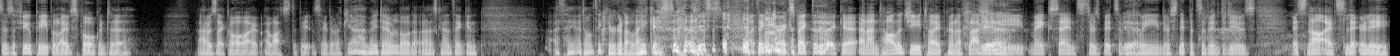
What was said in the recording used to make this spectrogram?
There's a few people I've spoken to. I was like, oh, I, I watched the Beatles thing. They're like, yeah, I may download it. And I was kind of thinking, I think I don't think you're gonna like it. I think you're expecting like a, an anthology type kind of flashy, yeah. makes sense. There's bits in yeah. between. There's snippets of interviews. It's not. It's literally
